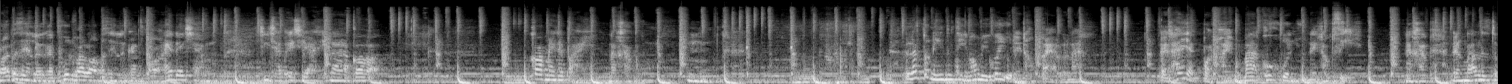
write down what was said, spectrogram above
ร้อยเปอร์เซ็นต์เลยกันพูดว่าร้อยเปอร์เซ็นต์เลยกันต่อให้ได้แชมป์ชิงแชมป์เอเชียที่หน้าก็ ก็ไม่ได้ไปนะครับอืมแล้วตัวนี้จริงๆน้องวิวก็อยู่ในท็อปแปดแล้วนะแต่ถ้าอยากปลอดภัยมากก็ควรอยู่ในท็อปสี่นะครับดังนั้นเราจะ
